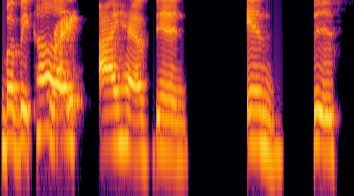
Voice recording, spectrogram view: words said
But because right. I have been in this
